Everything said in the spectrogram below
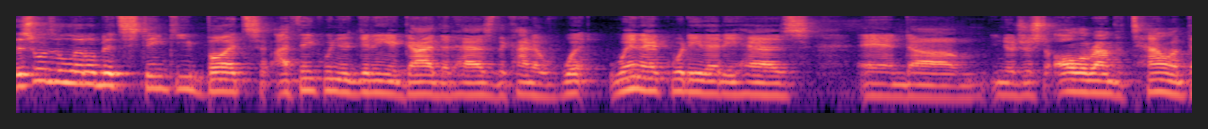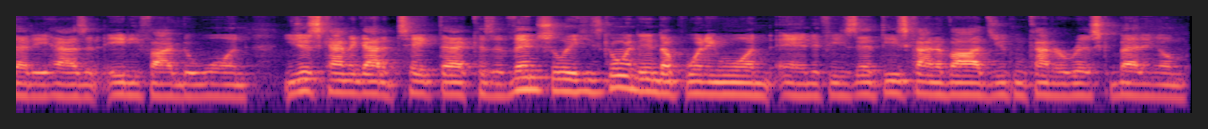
This one's a little bit stinky, but I think when you're getting a guy that has the kind of win equity that he has and um, you know just all around the talent that he has at 85 to 1 you just kind of got to take that because eventually he's going to end up winning one. And if he's at these kind of odds you can kind of risk betting him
